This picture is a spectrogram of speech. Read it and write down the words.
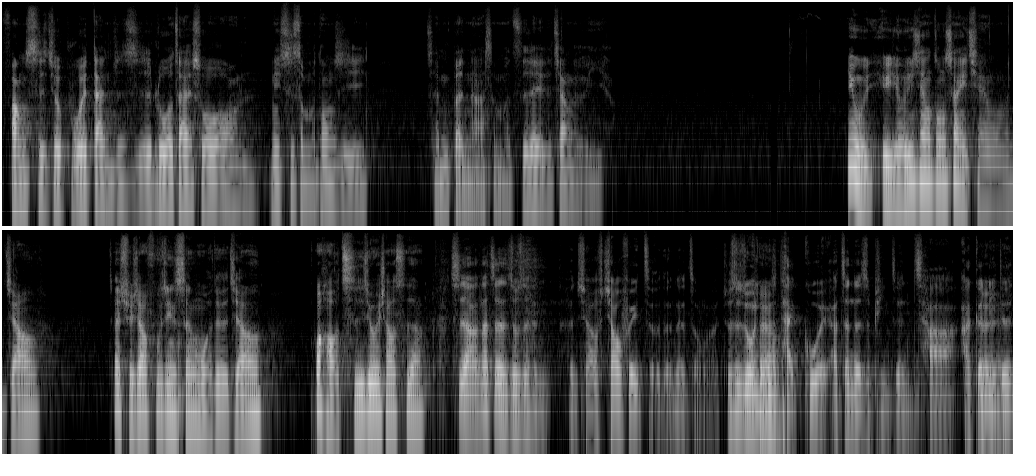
方式就不会单纯只是落在说哦，你是什么东西成本啊什么之类的这样而已啊。因为我有印象中，像以前我们只要在学校附近生活的，只要不好吃就会消失啊。是啊，那真的就是很很消消费者的那种啊。就是如果你是太贵啊，啊，真的是品质很差啊，跟你的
